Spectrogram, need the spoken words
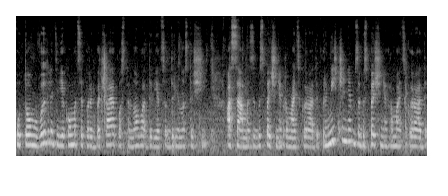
у тому вигляді, в якому це передбачає постанова 996, а саме забезпечення громадської ради приміщенням, забезпечення громадської ради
